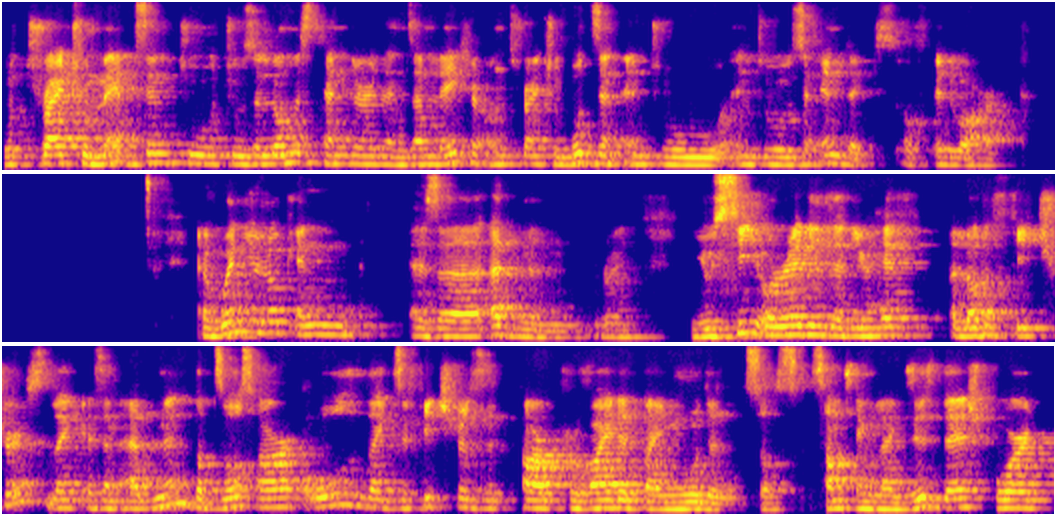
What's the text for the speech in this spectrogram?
would try to map them to, to the LOM standard and then later on try to put them into, into the index of EduArc. And when you look in as an admin, right, you see already that you have a lot of features like as an admin, but those are all like the features that are provided by Moodle. So something like this dashboard,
